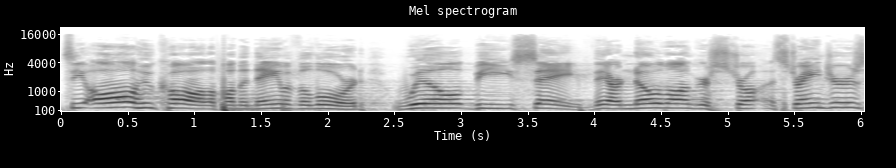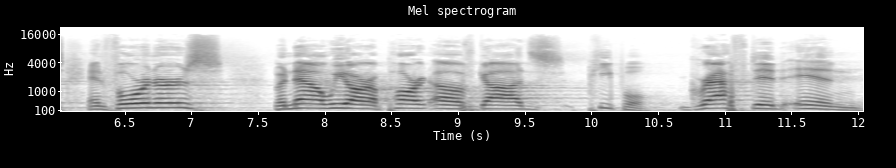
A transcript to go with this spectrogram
See, all who call upon the name of the Lord will be saved. They are no longer str- strangers and foreigners, but now we are a part of God's people, grafted in,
